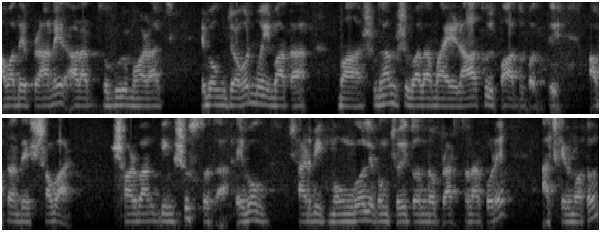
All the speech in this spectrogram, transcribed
আমাদের প্রাণের আরাধ্য গুরু মহারাজ এবং জগন্ময়ী মাতা মা সুধাংশুবালা মায়ের রাতুল পাদপদ্মে আপনাদের সবার সর্বাঙ্গীন সুস্থতা এবং সার্বিক মঙ্গল এবং চৈতন্য প্রার্থনা করে আজকের মতন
